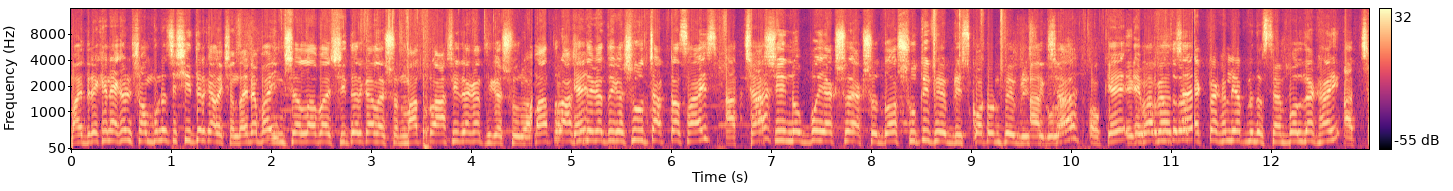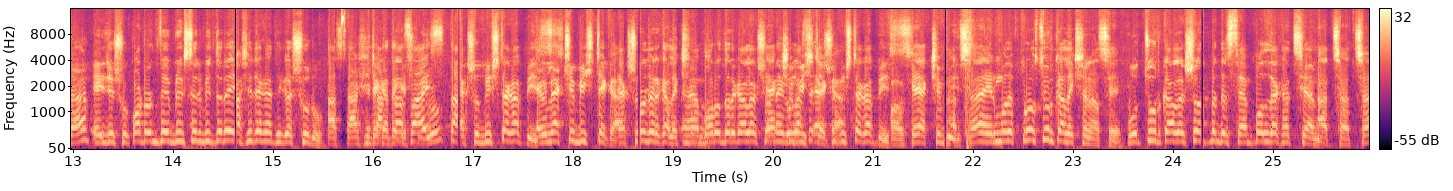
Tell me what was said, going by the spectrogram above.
ভাইদের এখানে এখন সম্পূর্ণ হচ্ছে শীতের কালেকশন তাই না ভাই? ইনশাল্লাহ ভাই শীতের কালেকশন মাত্র আশি টাকা থেকে শুরু। মাত্র আশি টাকা থেকে শুরু চারটা সাইজ আচ্ছা। আশি নব্বই একশো একশো দশ সুতি ফেব্রিক্স কটন ফেব্রিক্স আচ্ছা, এগুলা। okay, এভাবে হচ্ছে- একটা খালি আপনাদের স্যাম্পল দেখাই। আচ্ছা। এই যে কটন ফেব্রিক্স এর ভিতরে আশি টাকা থেকে শুরু। আচ্ছা, 80 টাকা থেকে সাইজ শুরু। একশো বিশ টাকা পিস এগুলো একশো বিশ টাকা। একশো- কালেকশন। হ্যাঁ বড়দের কালেকশন এগুলো একশো বিশ টাকা। পিস ওকে একশো বিশ। এর মধ্যে প্রচুর কালেকশন আছে। প্রচুর কালেকশন আপনাদের স্যাম্পল দেখাচ্ছি আমি। আচ্ছা আচ্ছা।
